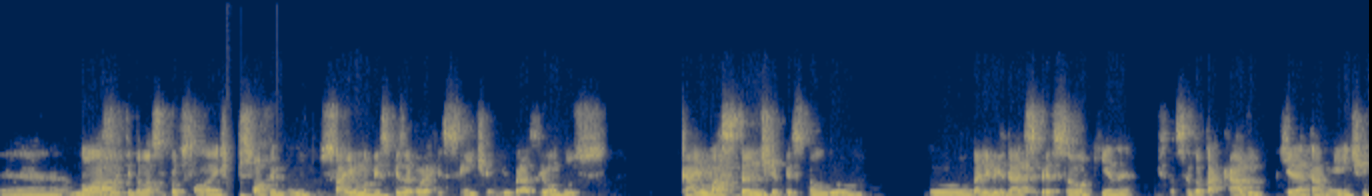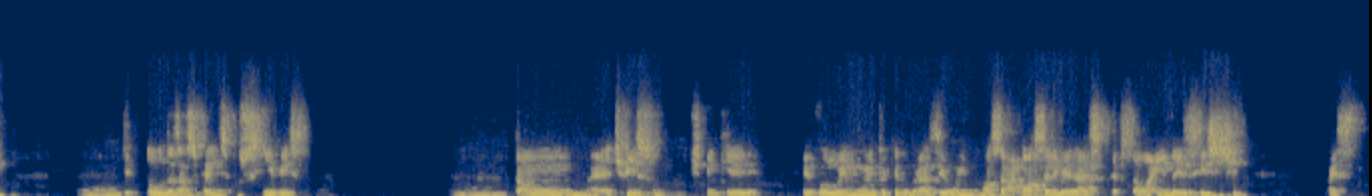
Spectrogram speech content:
é, nós aqui da nossa profissão, a gente sofre muito. Saiu uma pesquisa agora recente, aí, o Brasil é um dos... Caiu bastante a questão do, do, da liberdade de expressão aqui, né? Está sendo atacado diretamente é, de todas as frentes possíveis. Então, é difícil. A gente tem que evoluir muito aqui no Brasil ainda. Nossa, a nossa liberdade de expressão ainda existe, mas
